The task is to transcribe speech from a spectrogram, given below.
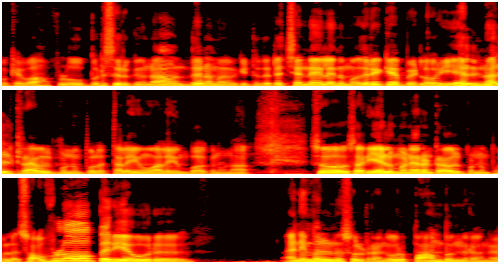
ஓகேவா அவ்வளோ பெருசு இருக்குன்னா வந்து நம்ம கிட்டத்தட்ட சென்னையிலேருந்து மதுரைக்கே போயிடலாம். ஒரு ஏழு நாள் ட்ராவல் பண்ணும் போல் தலையும் வலையும் பார்க்கணுன்னா ஸோ சாரி ஏழு மணி நேரம் ட்ராவல் பண்ணும் போல். ஸோ அவ்வளோ பெரிய ஒரு அனிமல்னு சொல்கிறாங்க ஒரு பாம்புங்கிறாங்க.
